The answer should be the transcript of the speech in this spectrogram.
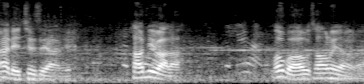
အဲ့ဒီချစ်စရာလေးစောင်းကြည့်ပါလားဟုတ်ပါဘူးစောင်းလိုက်ရပါ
